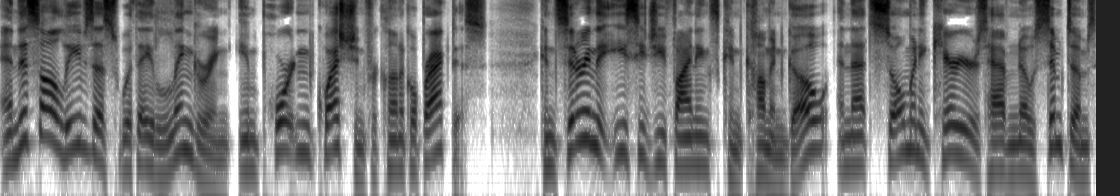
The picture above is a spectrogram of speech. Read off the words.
And this all leaves us with a lingering, important question for clinical practice. Considering the ECG findings can come and go, and that so many carriers have no symptoms,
